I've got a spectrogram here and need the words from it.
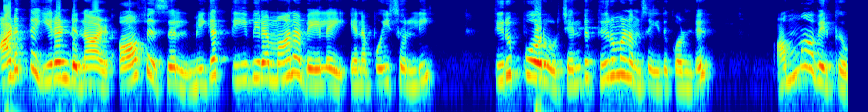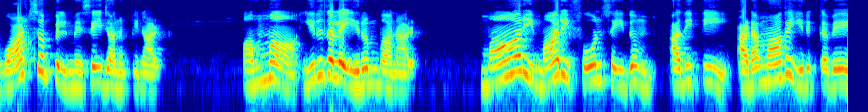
அடுத்த இரண்டு நாள் ஆபீஸில் மிக தீவிரமான வேலை என பொய் சொல்லி திருப்போரூர் சென்று திருமணம் செய்து கொண்டு அம்மாவிற்கு வாட்ஸ்அப்பில் மெசேஜ் அனுப்பினாள். அம்மா இருதலை இரும்பானாள். மாறி மாறி ஃபோன் செய்தும் அதித்தி அடமாக இருக்கவே.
